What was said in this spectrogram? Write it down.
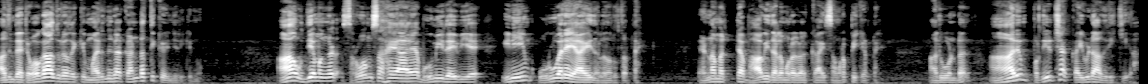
അതിന്റെ രോഗാതുരതയ്ക്ക് മരുന്നുകൾ കണ്ടെത്തിക്കഴിഞ്ഞിരിക്കുന്നു. ആ ഉദ്യമങ്ങൾ സർവം സഹയായ ഭൂമിദേവിയെ ഇനിയും ഉറുവരയായി നിലനിർത്തട്ടെ. എണ്ണമറ്റ ഭാവി തലമുറകൾക്കായി സമർപ്പിക്കട്ടെ. അതുകൊണ്ട് ആരും പ്രതീക്ഷ കൈവിടാതിരിക്കുക.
